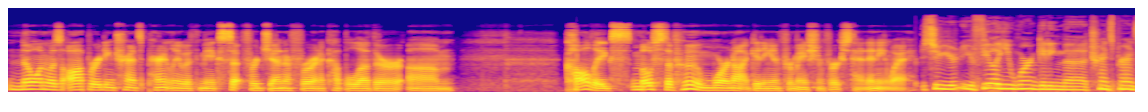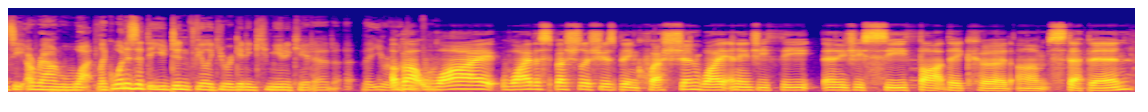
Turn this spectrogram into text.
no one was operating transparently with me except for Jennifer and a couple other um, colleagues, most of whom were not getting information firsthand anyway. So you you feel like you weren't getting the transparency around what? Like, what is it that you didn't feel like you were getting communicated uh, that you were about why why the special issue is being questioned? Why NAGC NAGC thought they could um, step in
